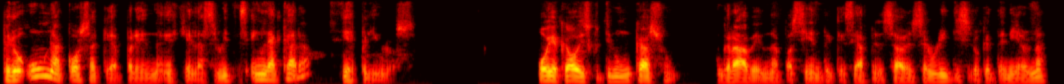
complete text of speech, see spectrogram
Pero una cosa que aprendan es que la celulitis en la cara es peligrosa. Hoy acabo de discutir un caso grave, una paciente que se ha pensado en celulitis y lo que tenía era una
